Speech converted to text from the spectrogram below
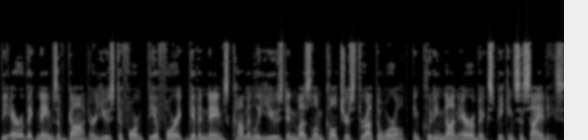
The Arabic names of God are used to form theophoric given names commonly used in Muslim cultures throughout the world, including non-Arabic speaking societies.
